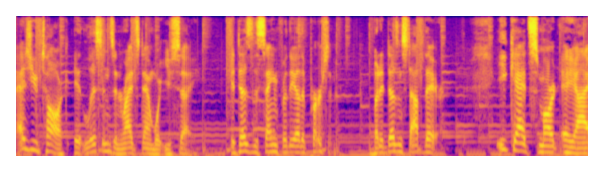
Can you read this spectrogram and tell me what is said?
as you talk, it listens and writes down what you say. It does the same for the other person, but it doesn't stop there. Ecoute's smart AI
